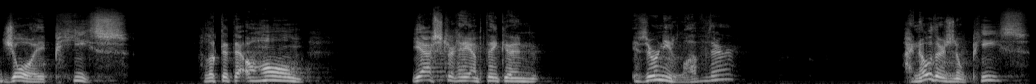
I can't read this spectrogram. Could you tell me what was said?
joy, peace. I looked at that home yesterday. I'm thinking, is there any love there? I know there's no peace.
